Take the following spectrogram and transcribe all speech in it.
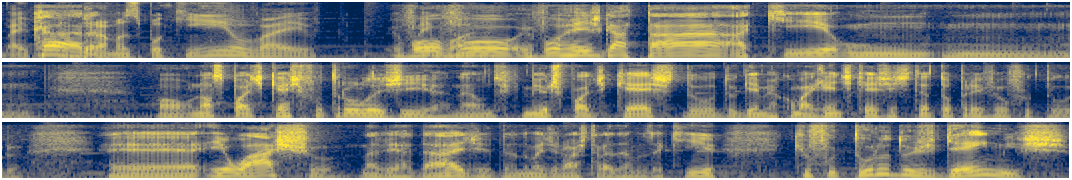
vai Cara, durar mais um pouquinho ou vai. Eu vou, vou, eu vou resgatar aqui um, um o nosso podcast Futurologia, né, um dos primeiros podcasts do, do Gamer Como a Gente que a gente tentou prever o futuro. É, eu acho, na verdade, dando uma de Nostradamus aqui, que o futuro dos games,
